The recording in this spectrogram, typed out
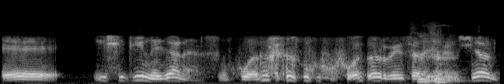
Eh, y si tiene ganas un jugador un jugador de esa dimensión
